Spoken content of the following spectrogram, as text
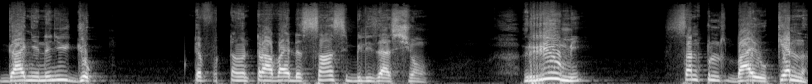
gaañi nañuy jóg def un travail de sensibilisation. Réew mi santul bàyyu kenn.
